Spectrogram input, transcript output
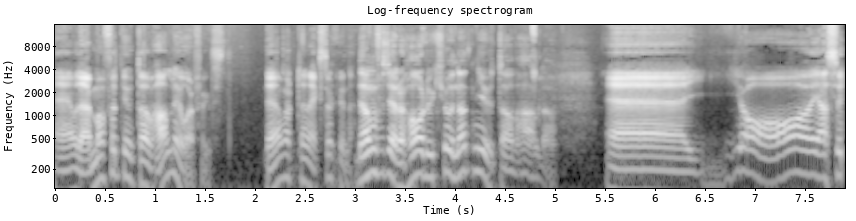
Eh, och där har man fått njuta av Hall i år faktiskt. Det har varit en extra krydda. Det har man fått göra. Har du kunnat njuta av Hall då? Eh, ja, alltså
